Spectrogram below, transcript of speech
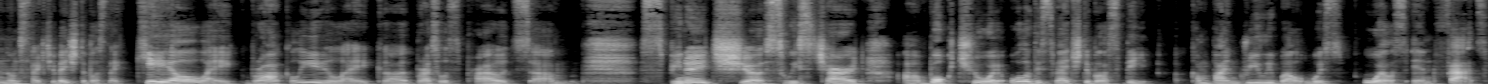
non-starchy vegetables like kale like broccoli like uh, brussels sprouts um, spinach uh, swiss chard uh, bok choy all of these vegetables they combine really well with oils and fats.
